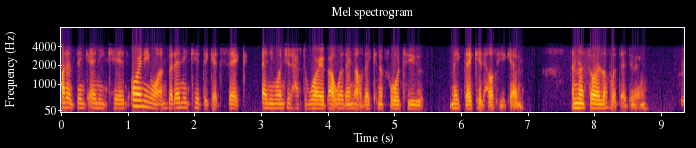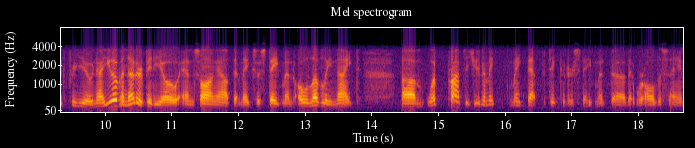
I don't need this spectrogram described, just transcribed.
I don't think any kid or anyone, but any kid that gets sick, anyone should have to worry about whether or not they can afford to make their kid healthy again. And that's why I love what they're doing. Good for you. Now you have another video and song out that makes a statement. Oh, lovely night. Um, what prompted you to make make that particular statement uh, that we're all the same?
